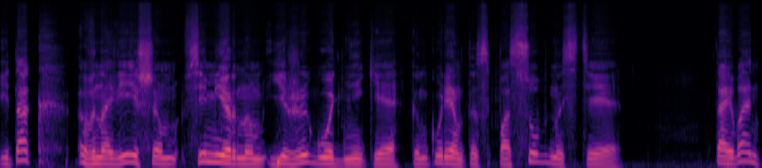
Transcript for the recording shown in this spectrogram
Итак, в новейшем всемирном ежегоднике конкурентоспособности Тайвань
